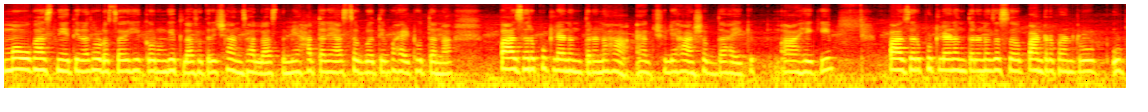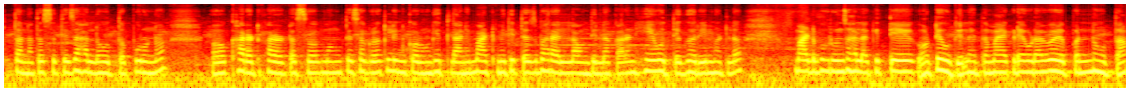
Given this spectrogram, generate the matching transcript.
मऊ घासणी आहे तिनं थोडंसं हे करून घेतलं असतं तरी छान झालं असतं. मी हाताने आज सगळं ते व्हाईट होतं ना पाझर फुटल्यानंतर ना हा ॲक्च्युली हा शब्द आहे की आहे की पाजर फुटल्यानंतरनं जसं पांढरं पांढरं उठ उठताना तसं ते झालं होतं पूर्ण. खारट खारट असं मग ते सगळं क्लीन करून घेतलं आणि माठ मी तिथेच भरायला लावून दिला कारण हे होते घरी म्हटलं. माठ भरून झाला की ते ठेवतील नाही तर माझ्याकडे एवढा वेळ पण नव्हता.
